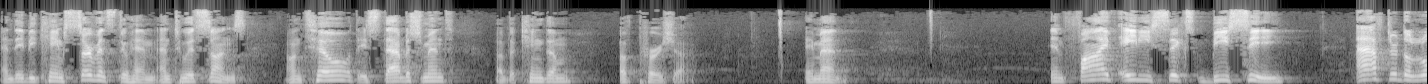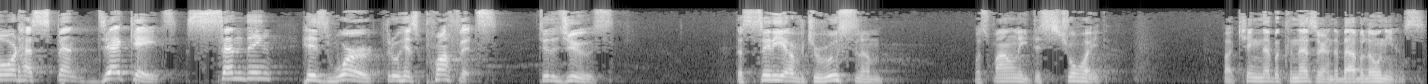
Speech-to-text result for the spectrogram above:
and they became servants to him and to his sons until the establishment of the kingdom of Persia. Amen. In 586 BC, after the Lord has spent decades sending his word through his prophets to the Jews, the city of Jerusalem was finally destroyed by King Nebuchadnezzar and the Babylonians.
